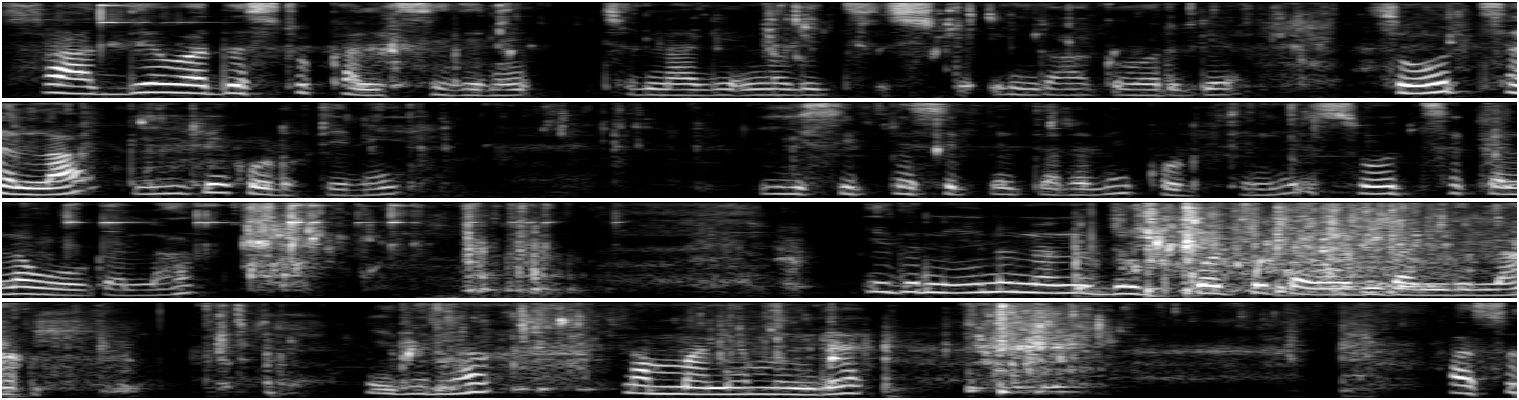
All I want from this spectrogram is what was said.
ಸಾಧ್ಯವಾದಷ್ಟು ಕಲಿಸಿದ್ದೀನಿ. ಚೆನ್ನಾಗಿ ನೋಡಿ, ಇಷ್ಟು ಹಿಂಗಾಗೋವರೆಗೆ ಸೋತ್ಸಲ್ಲ, ಹೀಗೆ ಕೊಡ್ತೀನಿ. ಈ ಸಿಪ್ಪೆ ಸಿಪ್ಪೆ ಥರನೇ ಕೊಡ್ತೀನಿ. ಸೋತ್ಸೋಕ್ಕೆಲ್ಲ ಹೋಗಲ್ಲ. ಇದನ್ನೇನು ನಾನು ದುಡ್ಡು ಕೊಟ್ಟು ತಗೊಂಡು ಬಂದಿಲ್ಲ. ಇದನ್ನು ನಮ್ಮ ಮನೆ ಮುಂದೆ ಹಸು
